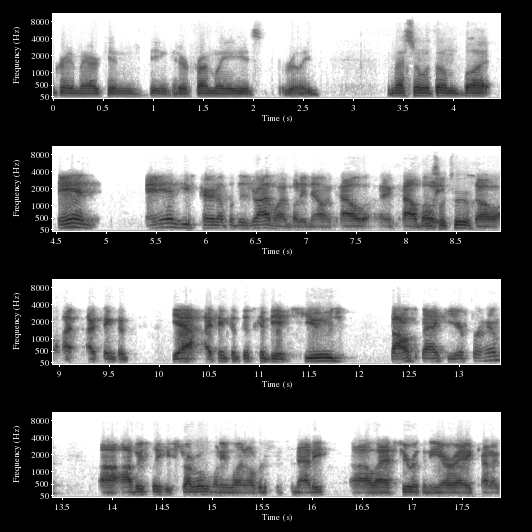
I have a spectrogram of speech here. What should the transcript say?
Great American being hitter friendly is really messing with them. But And and he's paired up with his driveline buddy now, and Kyle and Kyle Also true. So I, I think that yeah, I think that this could be a huge bounce back year for him. Uh, obviously, he struggled when he went over to Cincinnati uh, last year with an ERA kind of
